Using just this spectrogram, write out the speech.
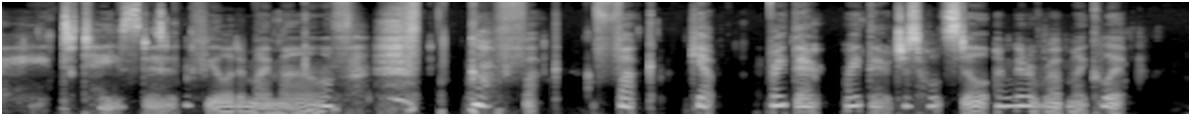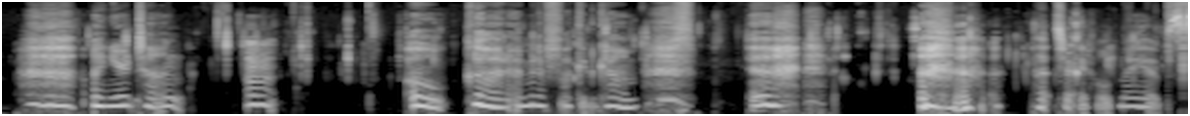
wait to taste it, feel it in my mouth. Oh, fuck. Fuck. Yep. Right there. Right there. Just hold still. I'm gonna rub my clit on your tongue. Mm. Oh, God. I'm gonna fucking come. Uh, That's right. Hold my hips.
